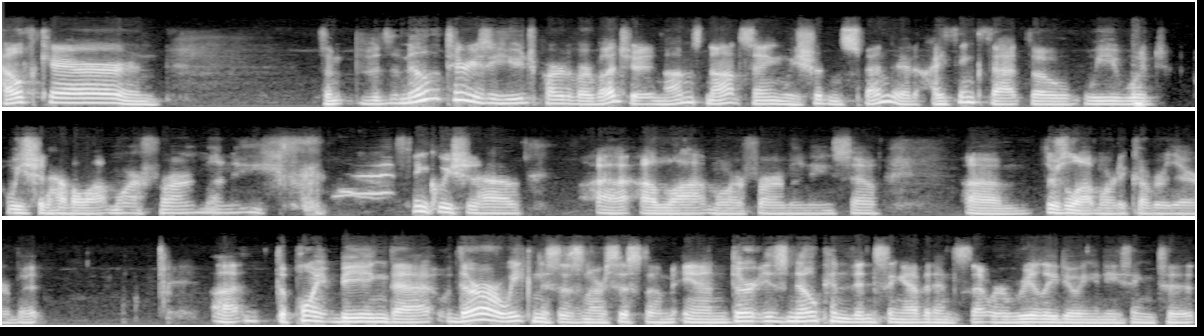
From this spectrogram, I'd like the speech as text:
healthcare and the, the military is a huge part of our budget and i'm not saying we shouldn't spend it. I think that though we would we should have a lot more for our money. I think we should have a lot more for our money. So um, there's a lot more to cover there, but uh, the point being that there are weaknesses in our system, and there is no convincing evidence that we're really doing anything to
